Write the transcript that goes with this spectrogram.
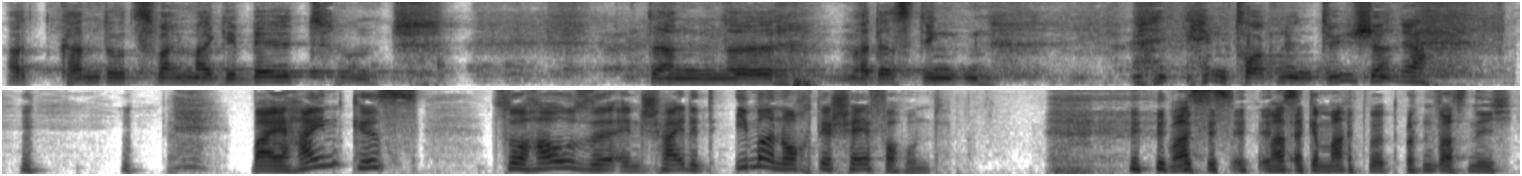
hat Kanto zweimal gebellt und dann äh, war das Ding in trockenen Tüchern. Ja. Bei Heinkes zu Hause entscheidet immer noch der Schäferhund. Was, was gemacht wird und was nicht.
